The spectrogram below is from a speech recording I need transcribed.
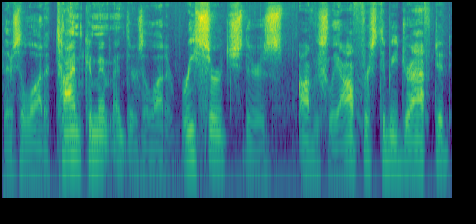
There's a lot of time commitment, there's a lot of research, there's obviously offers to be drafted.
